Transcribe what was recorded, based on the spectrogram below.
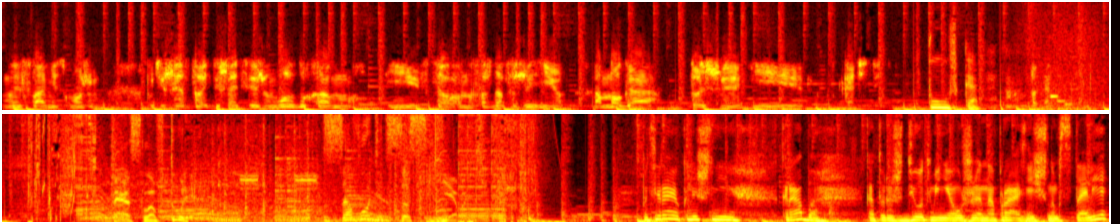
мы с вами сможем путешествовать, дышать свежим воздухом и в целом наслаждаться жизнью намного дольше и качественнее. Пушка. Пока. Тесла в туре заводится с Евой. Потираю клешни краба, который ждет меня уже на праздничном столе,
